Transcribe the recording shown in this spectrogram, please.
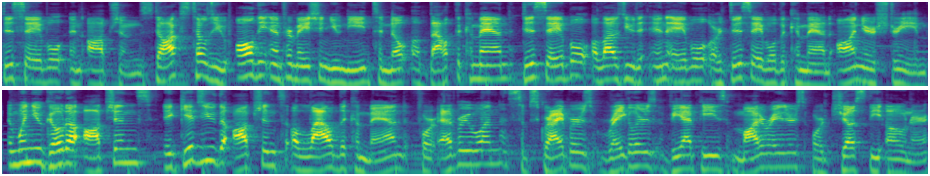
disable, and options. Docs tells you all the information you need to know about the command. Disable allows you to enable or disable the command on your stream. And when you go to options, it gives you the option to allow the command for everyone, subscribers, regulars, VIPs, moderators, or just the owner.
